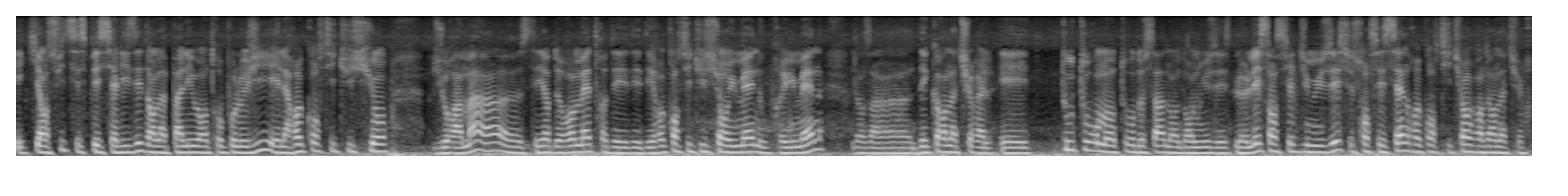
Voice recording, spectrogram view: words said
et qui ensuite s'est spécialisé dans la paléoanthropologie et la reconstitution du rama, hein, euh, c'est-à-dire de remettre des, reconstitutions humaines ou préhumaines dans un décor naturel. Et tout tourne autour de ça dans, le musée. L'essentiel du musée, ce sont ces scènes reconstituées en grandeur nature.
